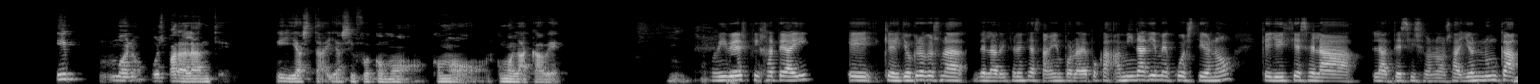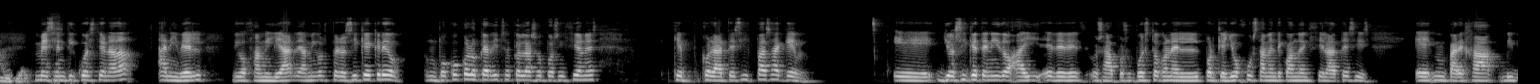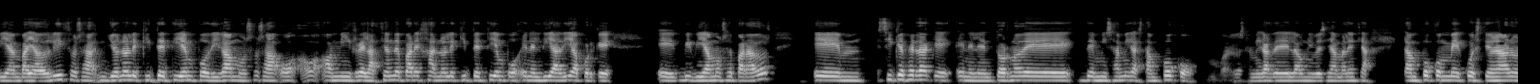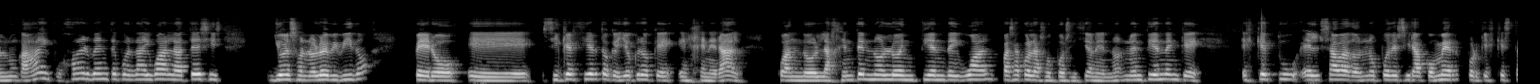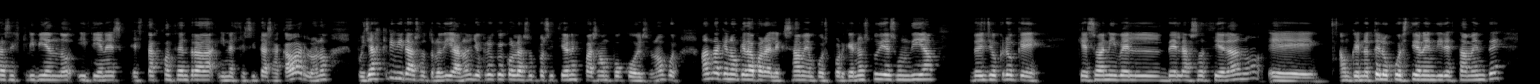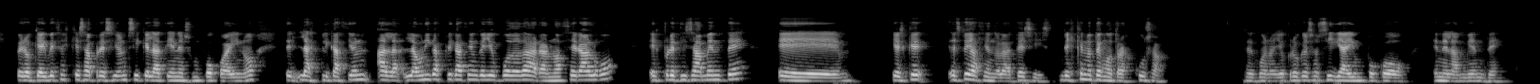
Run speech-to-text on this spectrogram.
Y bueno, pues para adelante. Y ya está, y así fue como, como, como la acabé. Vives, fíjate ahí, eh, que yo creo que es una de las diferencias también por la época. A mí nadie me cuestionó que yo hiciese la, tesis o no. O sea, yo nunca me sentí cuestionada a nivel, digo, familiar, de amigos, pero sí que creo, un poco con lo que has dicho con las oposiciones, que con la tesis pasa que eh, yo sí que he tenido ahí, o sea, por supuesto con el, porque yo justamente cuando hice la tesis, eh, mi pareja vivía en Valladolid, o sea, yo no le quité tiempo, digamos, o sea, a mi relación de pareja no le quité tiempo en el día a día porque vivíamos separados Em, sí que es verdad que en el entorno de, mis amigas tampoco, las amigas de la Universidad de Valencia, tampoco me cuestionaron nunca, ay, pues joder, vente, pues da igual la tesis. Yo eso no lo he vivido, pero eh, sí que es cierto que yo creo que en general, cuando la gente no lo entiende igual, pasa con las oposiciones, ¿no? No entienden que es que tú el sábado no puedes ir a comer porque es que estás escribiendo y tienes, estás concentrada y necesitas acabarlo, ¿no? Pues ya escribirás otro día, ¿no? Yo creo que con las suposiciones pasa un poco eso, ¿no? Pues anda que no queda para el examen, pues porque no estudies un día. Entonces yo creo que, eso a nivel de la sociedad, ¿no? Eh, aunque no te lo cuestionen directamente, pero que hay veces que esa presión sí que la tienes un poco ahí, ¿no? La explicación, la, única explicación que yo puedo dar a no hacer algo es precisamente eh, que es que estoy haciendo la tesis, es que no tengo otra excusa. Entonces, bueno, yo creo que eso sigue ahí un poco en el ambiente.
